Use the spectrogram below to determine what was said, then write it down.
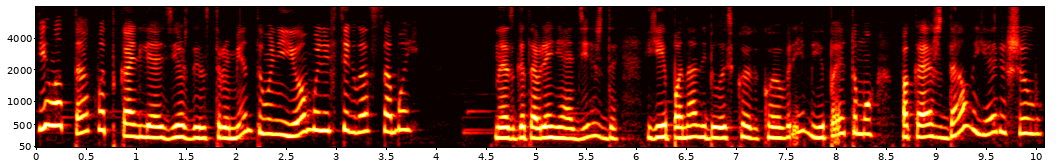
И вот так вот ткань для одежды и инструменты у нее были всегда с собой. На изготовление одежды ей понадобилось кое-какое время, и поэтому, пока я ждал, я решил,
